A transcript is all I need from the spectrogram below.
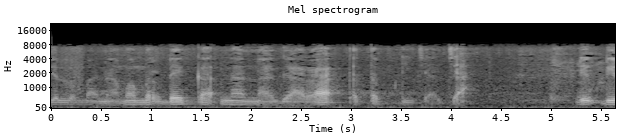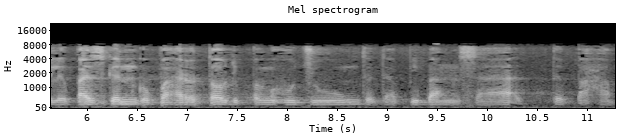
jelema nama merdeka ngan negara tetap dijajah. Dilepaskan ku Pak di penghujung tetapi bangsa paham.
